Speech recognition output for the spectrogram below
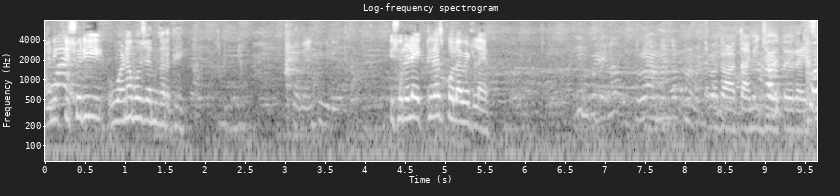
आणि किशोरी वनभोजन करते. किशोरीला एकटीलाच पोला भेटलाय. बघा आता आम्ही जेवतोय गाईचं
